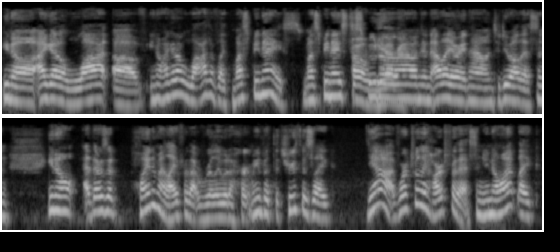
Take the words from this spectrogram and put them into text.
You know, I get a lot of, you know, I get a lot of like, must be nice, must be nice to oh, scooter yeah. around in LA right now and to do all this. And, you know, there's a point in my life where that really would have hurt me. But the truth is like, yeah, I've worked really hard for this. And you know what? Like,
